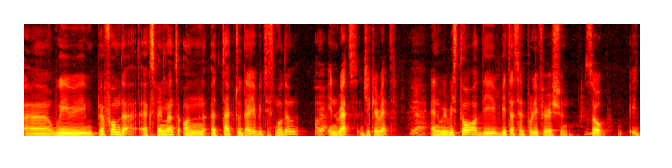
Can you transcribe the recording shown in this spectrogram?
Uh, we performed the experiment on a type 2 diabetes model uh, Yeah. in rats, GK rat, Yeah. and we restore the beta cell proliferation. So it,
